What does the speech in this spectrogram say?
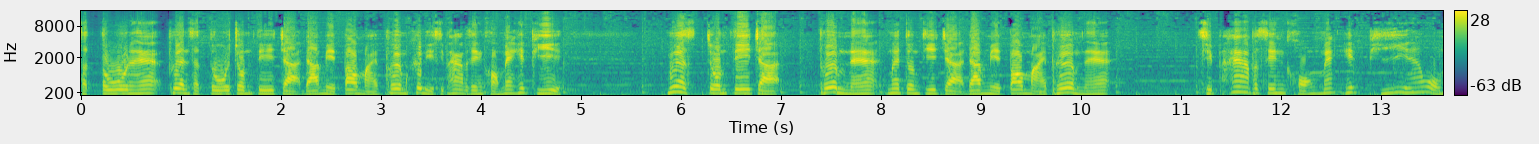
ศัตรูนะฮะเพื่อนศัตรูโจมตีจะดาเมจเป้าหมายเพิ่มขึ้นอีก 15%ของแม็ก HP เมื่อโจมตีจะเพิ่มนะฮะเมื่อโจมตีจะดาเมจเป้าหมายเพิ่มนะฮะ 15%ของแม็ก HP นะครับผม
